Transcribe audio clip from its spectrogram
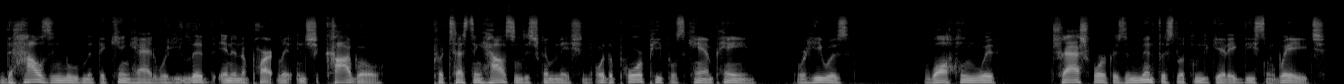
the housing movement that King had, where he lived in an apartment in Chicago protesting housing discrimination, or the Poor People's Campaign, where he was walking with trash workers in Memphis looking to get a decent wage.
